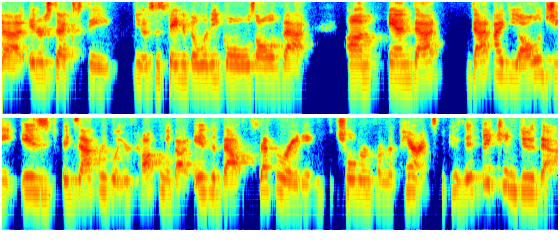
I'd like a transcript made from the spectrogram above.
uh, intersects the you know sustainability goals, all of that, um, and that that ideology is exactly what you're talking about is about separating the children from the parents because if they can do that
